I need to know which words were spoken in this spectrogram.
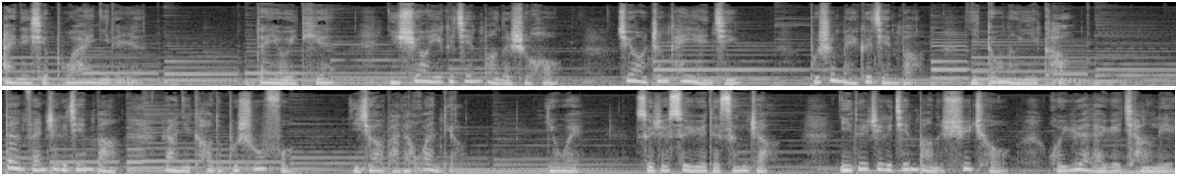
爱那些不爱你的人，但有一天你需要一个肩膀的时候，就要睁开眼睛。不是每个肩膀你都能依靠，但凡这个肩膀让你靠得不舒服，你就要把它换掉。因为随着岁月的增长，你对这个肩膀的需求会越来越强烈，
